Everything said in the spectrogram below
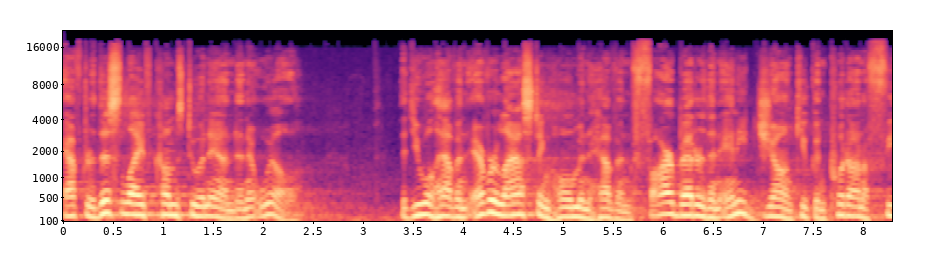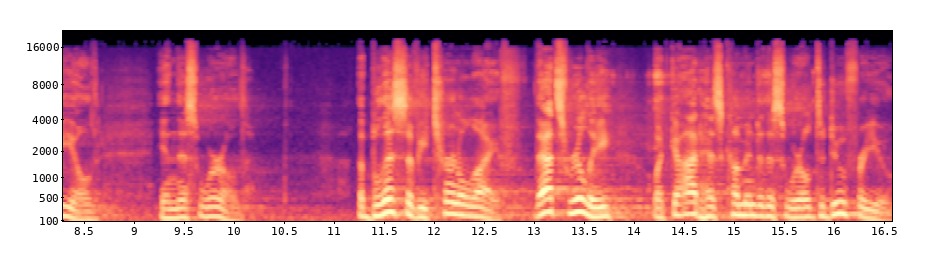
after this life comes to an end, and it will, that you will have an everlasting home in heaven, far better than any junk you can put on a field in this world. The bliss of eternal life. That's really what God has come into this world to do for you.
